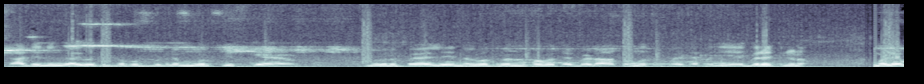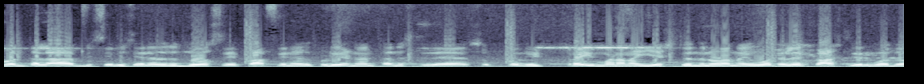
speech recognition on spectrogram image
ಸ್ಟಾರ್ಟಿಂಗ್ ನಿಮ್ಗೆ ಐವತ್ತು ರೂಪಾಯಿ ಕೊಟ್ಬಿಟ್ರೆ ಮೂರು ಪೀಸ್ಗೆ ನೂರು ರೂಪಾಯಲ್ಲಿ ನಲ್ವತ್ತು ರೂಪಾಯಿ ಹೋಗುತ್ತೆ ಬೇಡ, ತೊಂಬತ್ತು ರೂಪಾಯಿ ಇದೆ, ಬನ್ನಿ, ಬೇರೆ ತಿನ್ನೋಣ. ಮಳೆ ಬಂತಲ್ಲ, ಬಿಸಿ ಬಿಸಿ ಏನಾದ್ರು ದೋಸೆ ಕಾಫಿ ಏನಾದ್ರು ಕುಡಿಯೋಣ ಅಂತ ಅನಿಸ್ತಿದೆ. ಸೊ ಬನ್ನಿ ಟ್ರೈ ಮಾಡೋಣ ಎಷ್ಟು ಅಂತ ನೋಡೋಣ. ಈ ಹೋಟೆಲ್ ಕಾಸ್ಟ್ ಇರ್ಬೋದು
